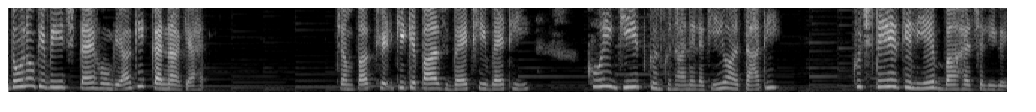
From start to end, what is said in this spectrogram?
दोनों के बीच तय हो गया कि करना क्या है चंपा खिड़की के पास बैठी बैठी कोई गीत गुनगुनाने लगी और दादी कुछ देर के लिए बाहर चली गई।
